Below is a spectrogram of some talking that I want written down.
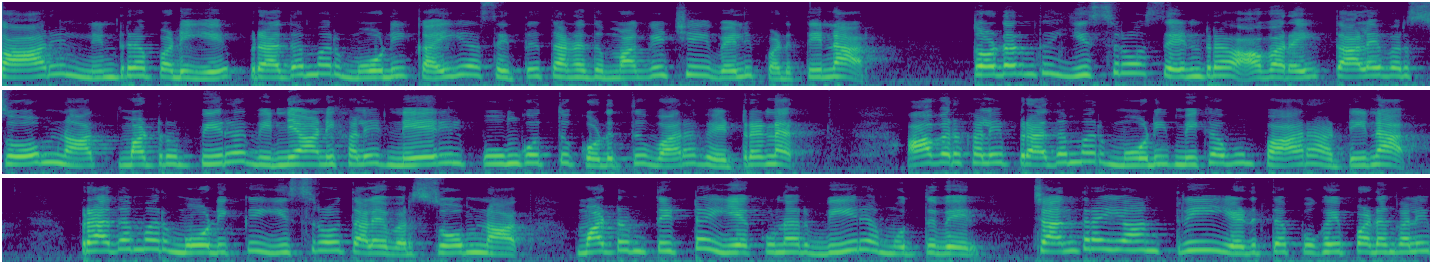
காரில் நின்றபடியே பிரதமர் மோடி கையசைத்து தனது மகிழ்ச்சியை வெளிப்படுத்தினார். தொடர்ந்து இஸ்ரோ சென்ற அவரை தலைவர் சோம்நாத் மற்றும் பிற விஞ்ஞானிகளை நேரில் பூங்கொத்து கொடுத்து வரவேற்றனர். அவர்களை பிரதமர் மோடி மிகவும் பாராட்டினார். பிரதமர் மோடிக்கு இஸ்ரோ தலைவர் சோம்நாத் மற்றும் திட்ட இயக்குனர் வீரமுத்துவேல் சந்திரயான் த்ரீ எடுத்த புகைப்படங்களை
